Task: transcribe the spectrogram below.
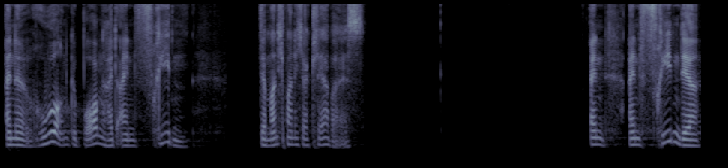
eine Ruhe und Geborgenheit, einen Frieden, der manchmal nicht erklärbar ist. Ein, ein Frieden, der,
